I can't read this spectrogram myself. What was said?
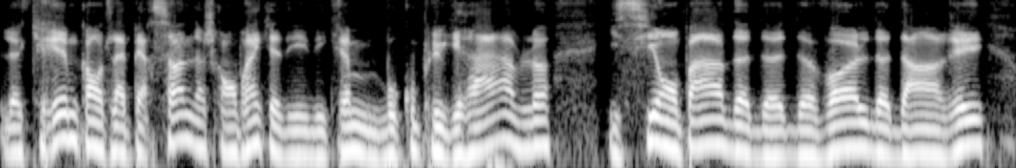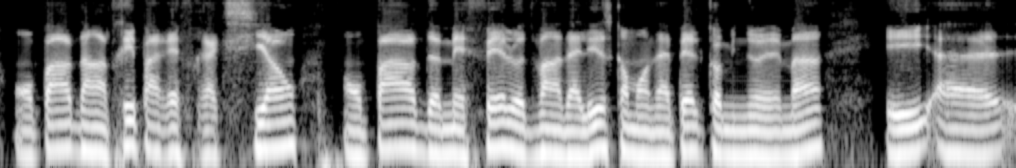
le crime contre la personne. je comprends qu'il y a des, crimes beaucoup plus graves. Là. Ici, on parle de, de, vol de denrées, on parle d'entrée par effraction, on parle de méfaits de vandalisme, comme on appelle communément. Et euh,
